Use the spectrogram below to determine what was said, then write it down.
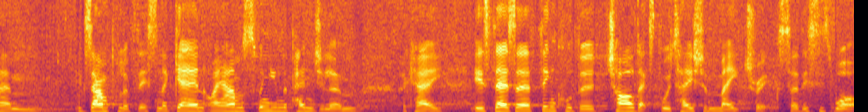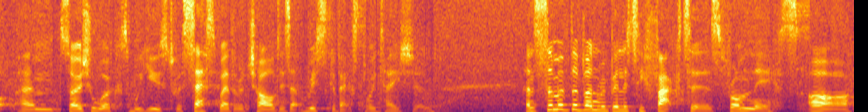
um, example of this, and again, I am swinging the pendulum, okay, is there's a thing called the child exploitation matrix. So, this is what um, social workers will use to assess whether a child is at risk of exploitation. And some of the vulnerability factors from this are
